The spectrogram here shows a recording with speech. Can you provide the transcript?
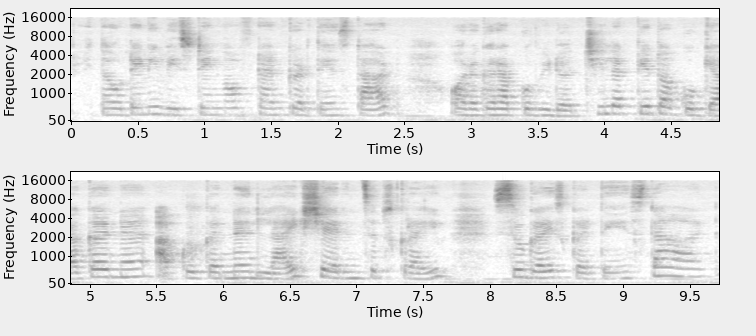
without any wasting of time करते हैं स्टार्ट और अगर आपको वीडियो अच्छी लगती है तो आपको क्या करना है? आपको करना है like share and subscribe so guys करते हैं स्टार्ट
